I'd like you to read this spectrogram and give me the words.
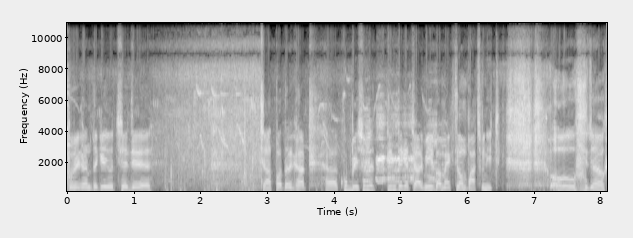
তো এখান থেকেই হচ্ছে যে চাঁদ পাতার ঘাট খুব বেশি হলে তিন থেকে চার মিনিট বা ম্যাক্সিমাম পাঁচ মিনিট। ও, যাই হোক,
